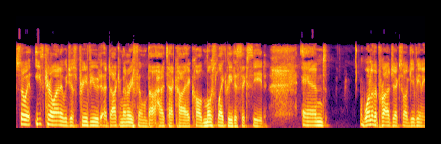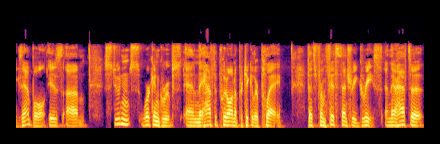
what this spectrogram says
So at East Carolina, we just previewed a documentary film about High Tech High called Most Likely to Succeed. And one of the projects, I'll give you an example, is um, students work in groups and they have to put on a particular play that's from 5th century Greece, and they have to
